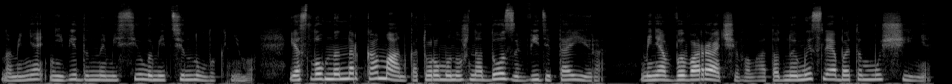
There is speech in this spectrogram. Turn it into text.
Но меня невиданными силами тянуло к нему. Я словно наркоман, которому нужна доза в виде Таира. Меня выворачивало от одной мысли об этом мужчине.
